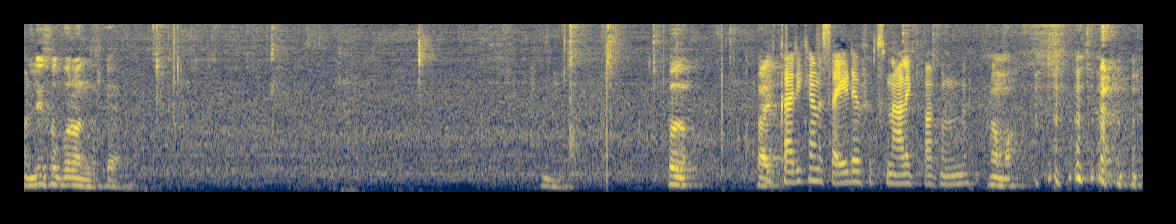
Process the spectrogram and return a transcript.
மல்லி சூப்பராக வந்திருக்கு. போதும். கறிக்கான சைடு எஃபெக்ட்ஸ் நாளைக்கு பார்க்கணும்னு. ஆமாம்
